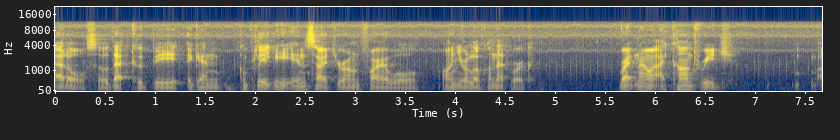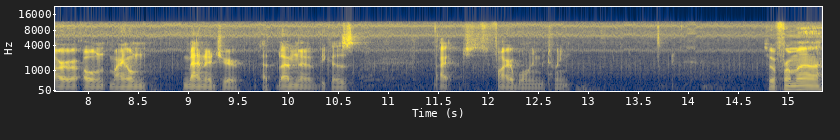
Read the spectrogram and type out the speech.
at all. So that could be, again, completely inside your own firewall on your local network. Right now, I can't reach our own, my own manager at Blender because I just firewall in between. So from a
